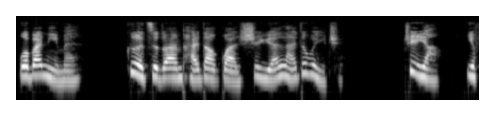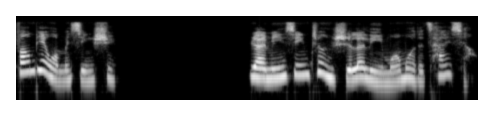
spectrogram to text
我把你们各自都安排到管事原来的位置，这样也方便我们行事。阮明星证实了李嬷嬷的猜想。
